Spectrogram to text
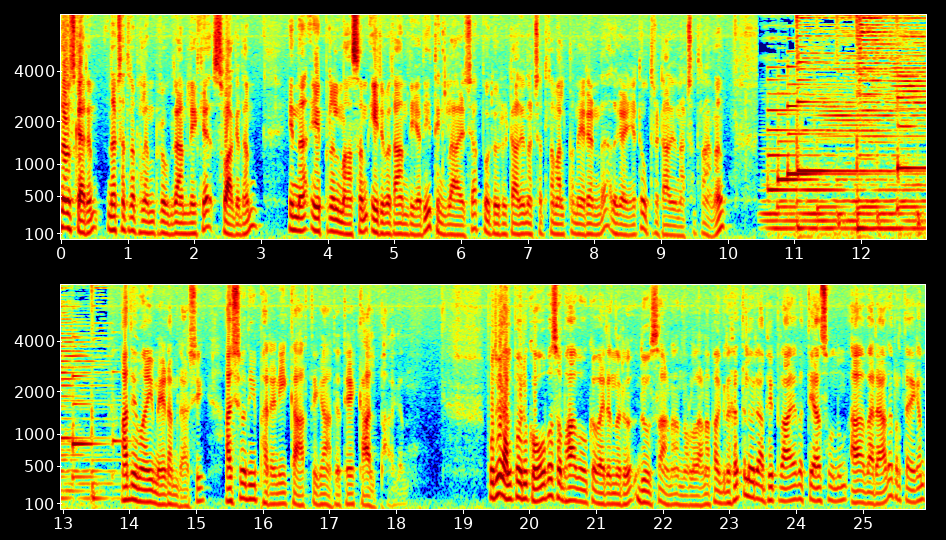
നമസ്കാരം. നക്ഷത്രഫലം പ്രോഗ്രാമിലേക്ക് സ്വാഗതം. ഇന്ന് ഏപ്രിൽ മാസം ഇരുപതാം തീയതി തിങ്കളാഴ്ച പുരുരുട്ടാതി നക്ഷത്രം അല്പനേരമുണ്ട്. അത് കഴിഞ്ഞിട്ട് ഉത്രട്ടാതി നക്ഷത്രമാണ്. ആദ്യമായി മേടം രാശി അശ്വതി ഭരണി കാർത്തിക ആദ്യത്തെ കാൽഭാഗം. പൊതുവെ അല്പം ഒരു കോപ സ്വഭാവമൊക്കെ വരുന്നൊരു ദിവസമാണ് എന്നുള്ളതാണ്. അപ്പോൾ ഗൃഹത്തിൽ ഒരു അഭിപ്രായ വ്യത്യാസമൊന്നും വരാതെ പ്രത്യേകം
